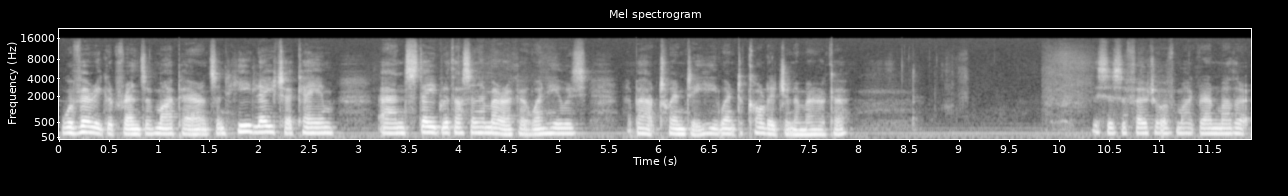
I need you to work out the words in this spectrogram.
were very good friends of my parents, and he later came and stayed with us in America when he was about 20. He went to college in America. This is a photo of my grandmother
